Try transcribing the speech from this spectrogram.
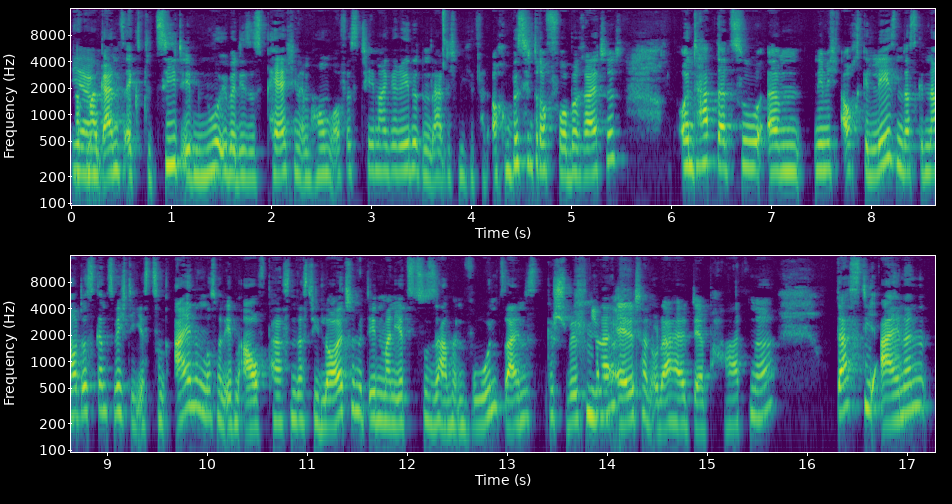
ja. nochmal ganz explizit eben nur über dieses Pärchen im Homeoffice-Thema geredet und da hatte ich mich jetzt halt auch ein bisschen drauf vorbereitet und habe dazu ähm, nämlich auch gelesen, dass genau das ganz wichtig ist. Zum einen muss man eben aufpassen, dass die Leute, mit denen man jetzt zusammen wohnt, seien es Geschwister, ja. Eltern oder halt der Partner, dass die einen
